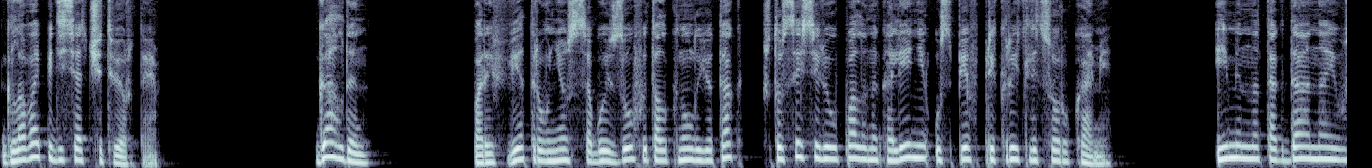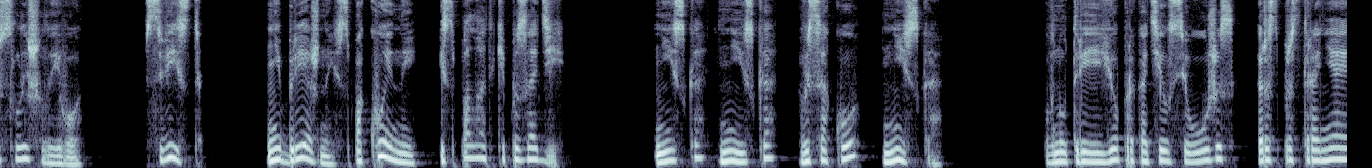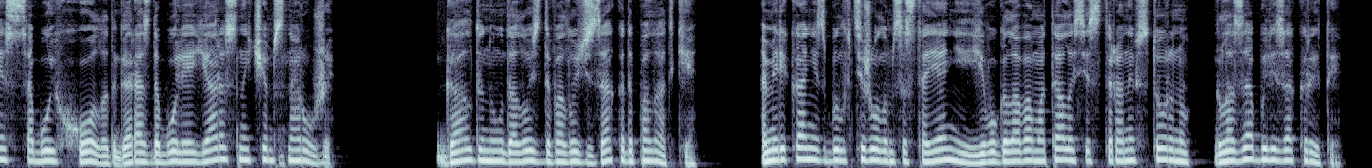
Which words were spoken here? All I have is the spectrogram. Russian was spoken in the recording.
Глава 54. «Галден!» Порыв ветра унес с собой зов и толкнул ее так, что Сесили упала на колени, успев прикрыть лицо руками. Именно тогда она и услышала его. Свист. Небрежный, спокойный, из палатки позади. Низко, низко, высоко, низко. Внутри ее прокатился ужас, распространяя с собой холод, гораздо более яростный, чем снаружи. Галдену удалось доволочь Зака до палатки. Американец был в тяжелом состоянии, его голова моталась из стороны в сторону, глаза были закрыты.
